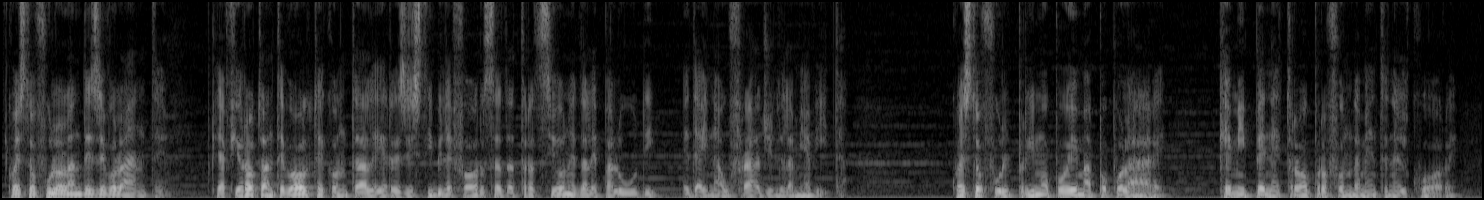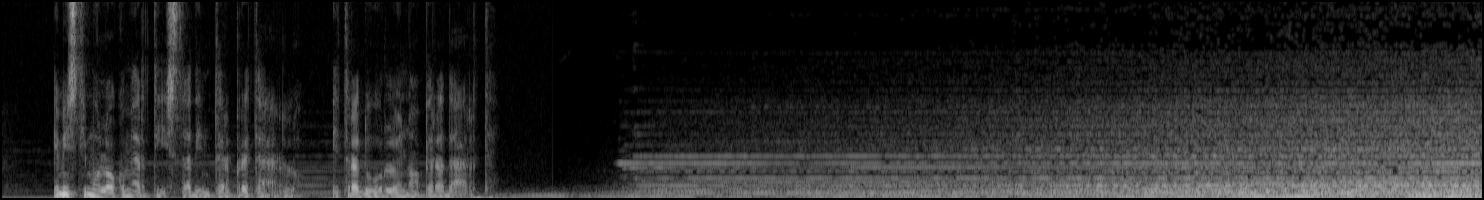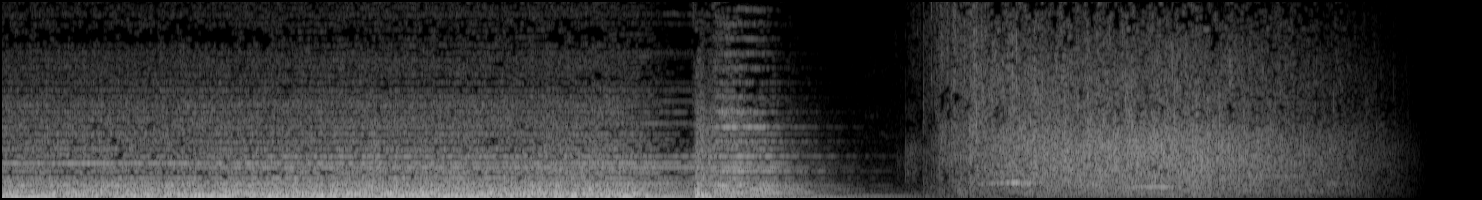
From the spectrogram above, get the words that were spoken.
questo fu l'olandese volante che affiorò tante volte con tale irresistibile forza d'attrazione dalle paludi e dai naufragi della mia vita. Questo fu il primo poema popolare che mi penetrò profondamente nel cuore e mi stimolò come artista ad interpretarlo e tradurlo in opera d'arte.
